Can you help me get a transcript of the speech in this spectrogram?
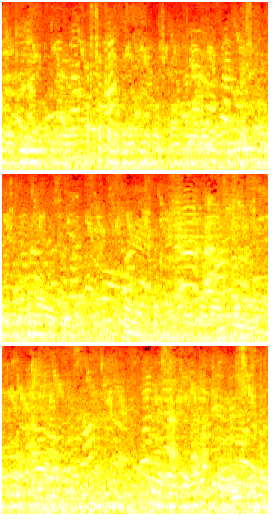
bugün e, Akçakale Belediye Başkanlığı olarak Başkanımızın himayesinde 15 Temmuz Biraz önce de e, sizin de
